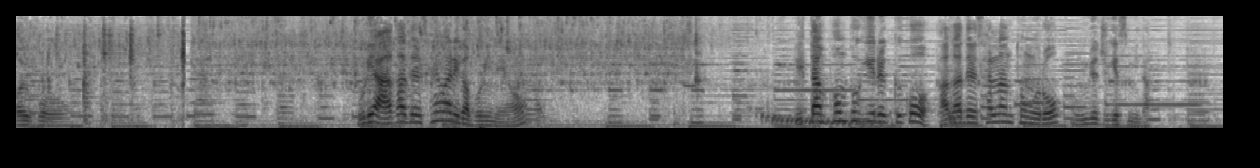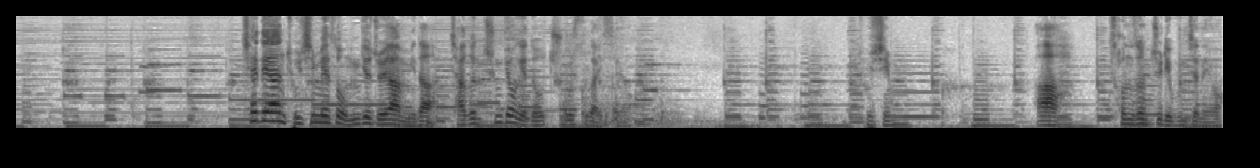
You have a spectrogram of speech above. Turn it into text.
어이구. 우리 아가들 생활이가 보이네요. 일단 펌프기를 끄고 아가들 산란통으로 옮겨주겠습니다. 최대한 조심해서 옮겨줘야 합니다. 작은 충격에도 죽을 수가 있어요. 조심. 아, 전선줄이 문제네요.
